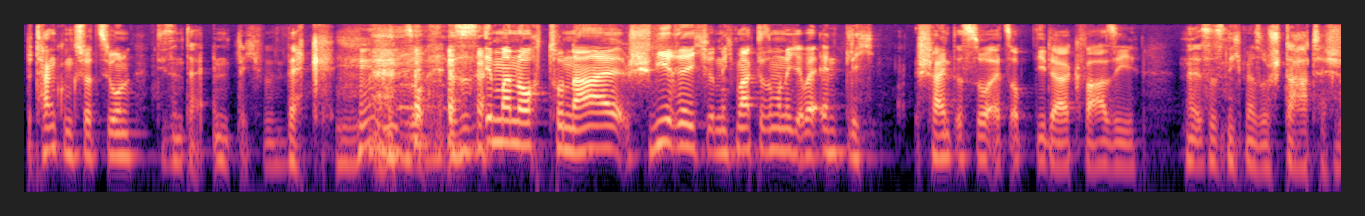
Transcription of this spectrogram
Betankungsstation. Die sind da endlich weg. so, es ist immer noch tonal schwierig und ich mag das immer nicht, aber endlich scheint es so, als ob die da quasi, ne, es ist nicht mehr so statisch.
